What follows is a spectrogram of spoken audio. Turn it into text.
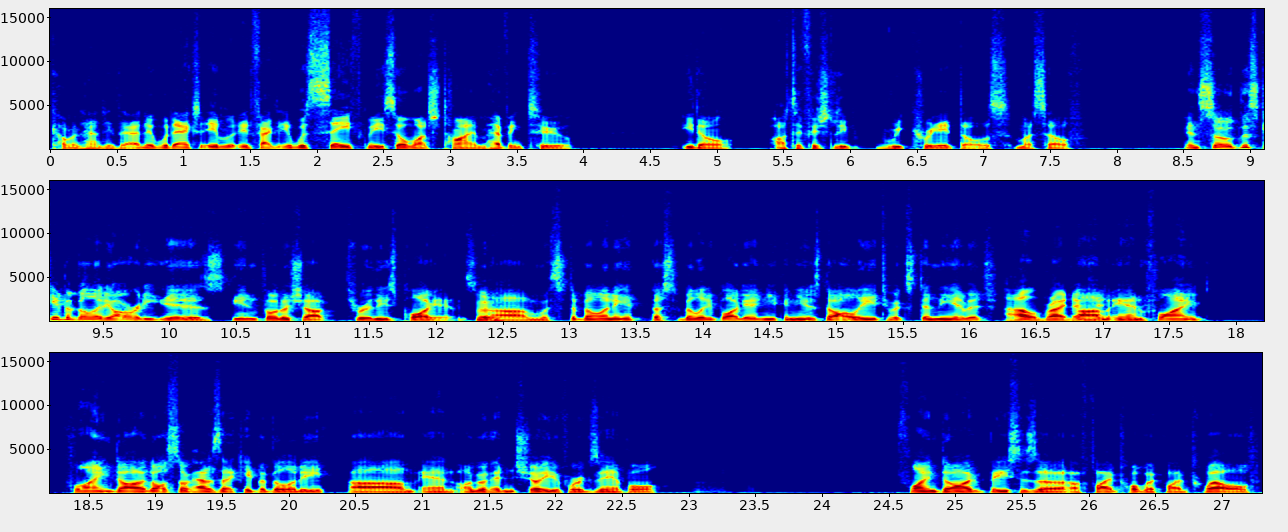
come in handy there. And it would actually, it, in fact, it would save me so much time having to, you know, artificially recreate those myself. And so this capability already is in Photoshop through these plugins. Mm. Um, with stability, the stability plugin, you can use DALL-E to extend the image. Oh, right. Okay. Um, and Flying Flying Dog also has that capability. Um, and I'll go ahead and show you, for example, Flying Dog bases a, a 512 by 512.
